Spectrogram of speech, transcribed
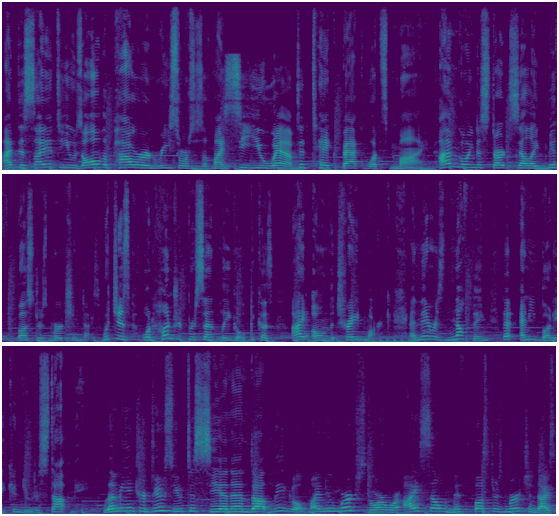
I've decided to use all the power and resources of my CUM to take back what's mine. I'm going to start selling Mythbusters merchandise, which is 100% legal because I own the trademark, and there is nothing that anybody can do to stop me. Let me introduce you to CNN.legal, my new merch store where I sell Mythbusters merchandise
